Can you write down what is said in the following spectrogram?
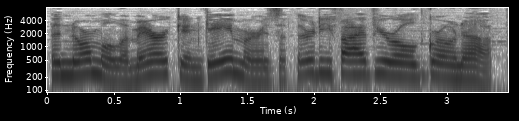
The normal American gamer is a 35-year-old grown-up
